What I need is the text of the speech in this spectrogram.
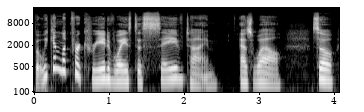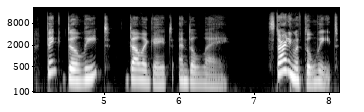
But we can look for creative ways to save time as well. So think delete, delegate, and delay. Starting with delete,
